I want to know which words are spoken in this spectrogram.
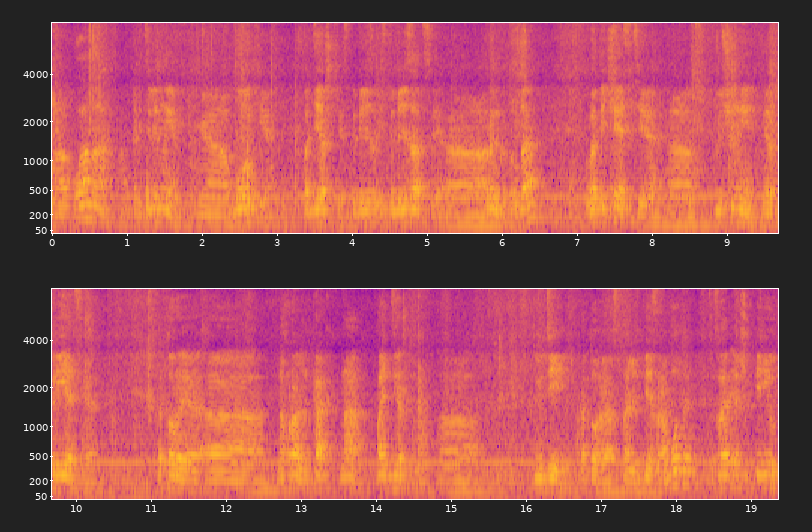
а, плана определены а, блоки поддержки и стабилизации а, рынка труда, в этой части э, включены мероприятия, которые э, направлены как на поддержку э, людей, которые остались без работы за этот период,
